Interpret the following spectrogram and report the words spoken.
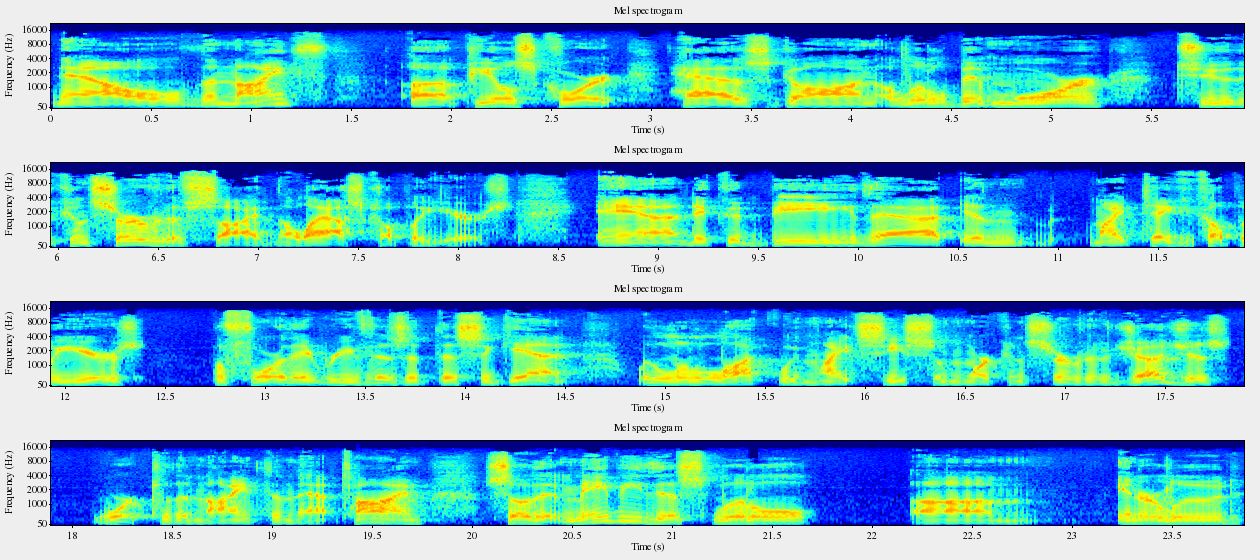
Now, the Ninth uh, Appeals Court has gone a little bit more to the conservative side in the last couple of years. And it could be that it might take a couple of years before they revisit this again. With a little luck, we might see some more conservative judges work to the ninth in that time, so that maybe this little um, interlude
